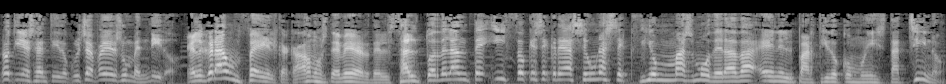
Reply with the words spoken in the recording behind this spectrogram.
No tiene sentido, Khrushchev eres un vendido. El gran fail que acabamos de ver del salto adelante hizo que se crease una sección más moderada en el Partido Comunista Chino,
